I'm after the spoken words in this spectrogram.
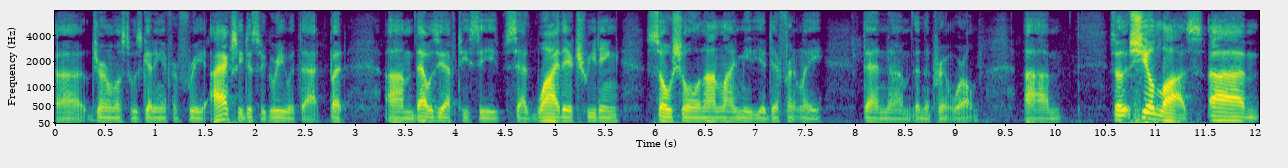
uh, journalist was getting it for free. I actually disagree with that, but um, that was the FTC said why they're treating social and online media differently than, um, than the print world. Um, so shield laws, um,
